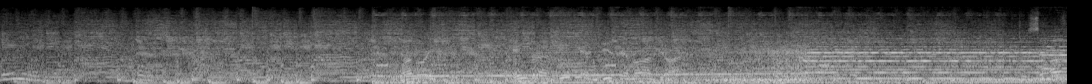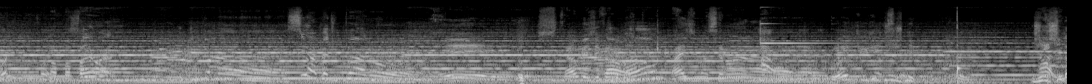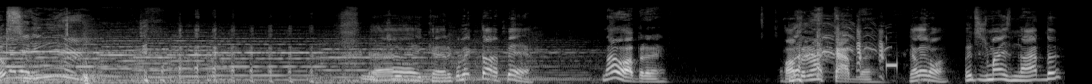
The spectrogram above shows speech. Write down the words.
Boa noite. Em Brasília, 19 horas. Ah, senhor pé de pano! Estamos de volta. Mais uma semana. Oi, Jiu-Jitsu. Alô, galerinha! Ai, cara, como é que tá, pé? Na obra, né? Obra não acaba. Galera, ó, antes de mais nada,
